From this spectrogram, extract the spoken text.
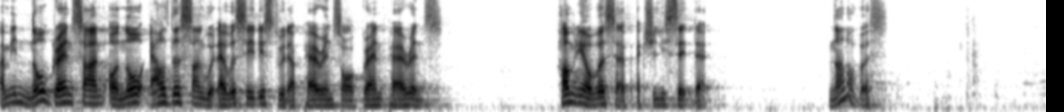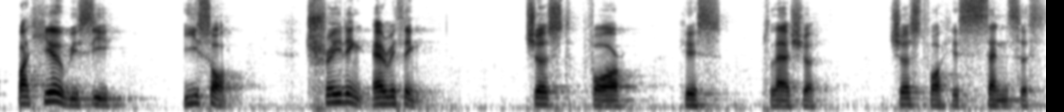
I mean, no grandson or no elder son would ever say this to their parents or grandparents. How many of us have actually said that? None of us. But here we see Esau trading everything just for his pleasure, just for his senses.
